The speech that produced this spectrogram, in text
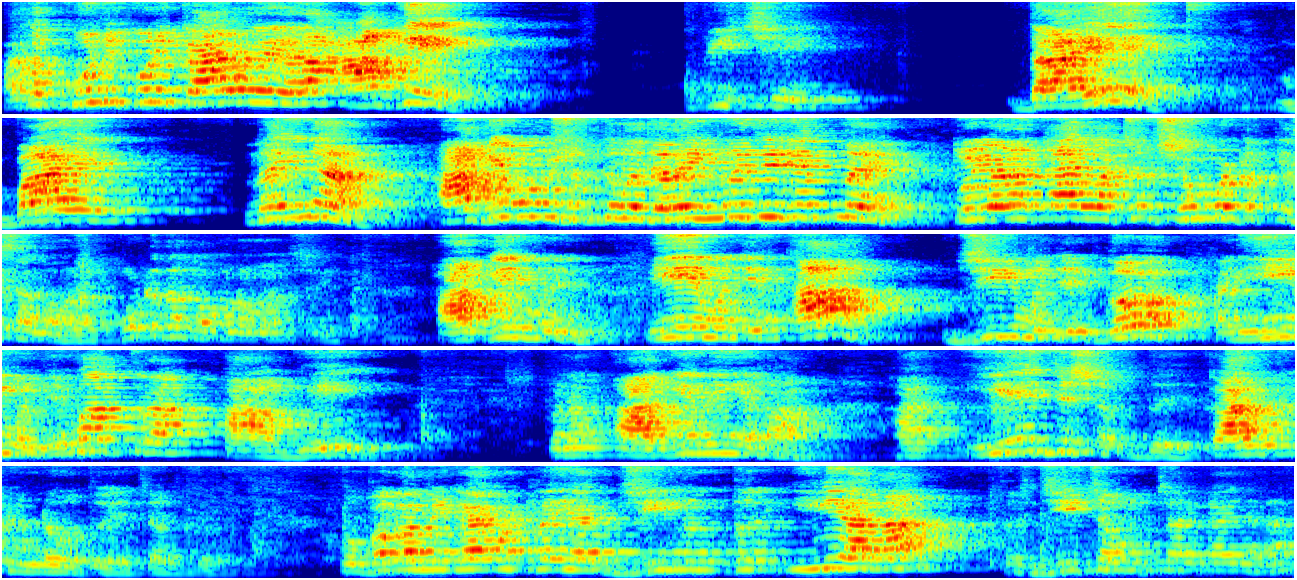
आता कोणी कोणी काय म्हणेल याला आगे. पिछे. दाये बाय. नाही ना. आगे म्हणू शकतो ना ज्याला इंग्रजी येत नाही तो याला काय वाचन? शंभर टक्के सांगा मला खोटं नका बोला माणसे आगे म्हणजे ए म्हणजे आ जी म्हणजे ग आणि ही म्हणजे मात्रा. आगे. पण आगे नाही हा. हा एज शब्द आहे. कालखंड होतो याच्यात बघा मी काय म्हटलं या जी नंतर ई आला तर जीचा उच्चार काय झाला?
